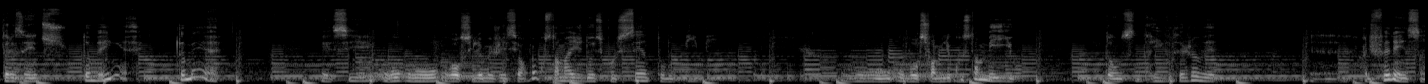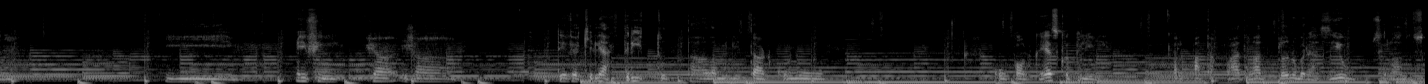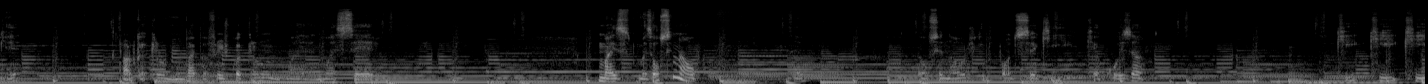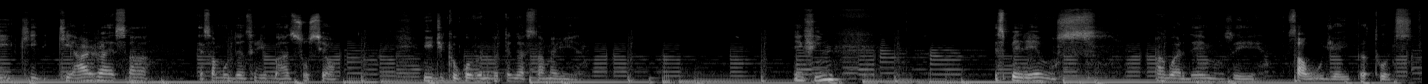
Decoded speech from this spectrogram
300 também é, também é. Esse, o, o, o auxílio emergencial vai custar mais de 2% do PIB. O, o Bolsa Família custa meio. Então daí você já vê é, a diferença, né? E enfim, já, já teve aquele atrito da ala militar com o, com o Paulo Guedes, com aquele, aquela pataquada lá do Plano Brasil, sei lá dos que. Claro que aquilo não vai para frente porque aquilo não é, não é sério. Mas, mas é um sinal. É um sinal de que pode ser que, que a coisa. Que, que, que, que, que haja essa, essa mudança de base social e de que o governo vai ter que gastar mais dinheiro. Enfim, esperemos, aguardemos e saúde aí para todos.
